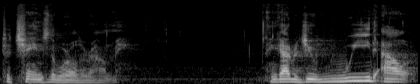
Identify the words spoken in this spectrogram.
to change the world around me? And God, would you weed out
